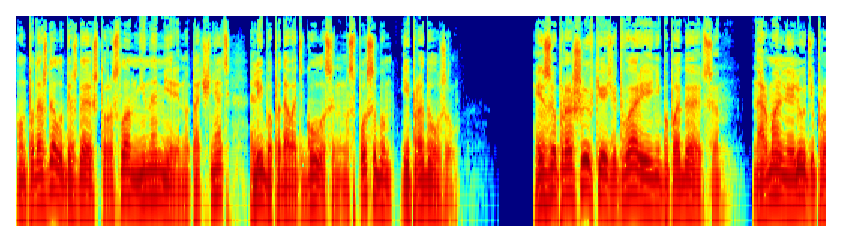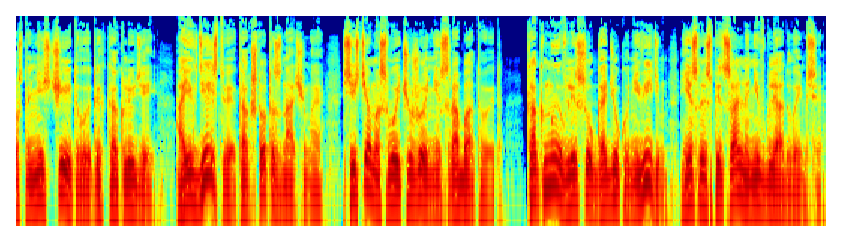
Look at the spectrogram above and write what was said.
Он подождал, убеждая, что Руслан не намерен уточнять, либо подавать голос иным способом, и продолжил. Из-за прошивки эти твари и не попадаются. Нормальные люди просто не считывают их как людей, а их действия как что-то значимое. Система свой-чужой не срабатывает. Как мы в лесу гадюку не видим, если специально не вглядываемся.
